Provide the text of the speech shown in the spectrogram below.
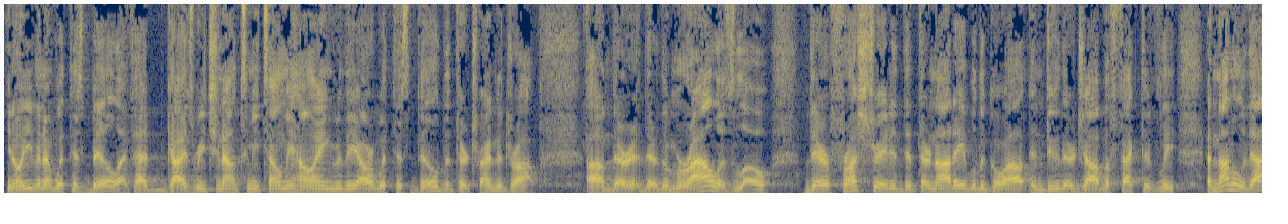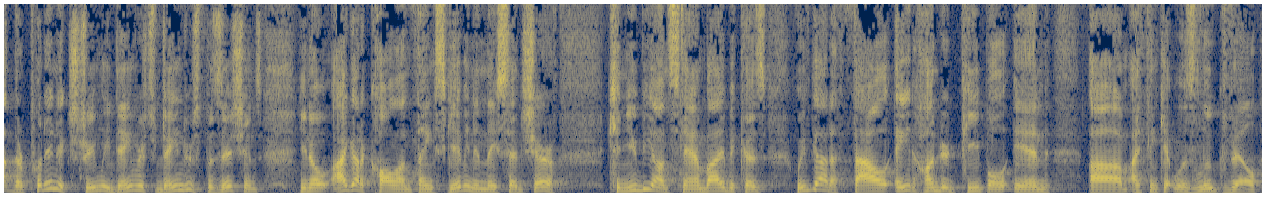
You know, even with this bill, I've had guys reaching out to me telling me how angry they are with this bill that they're trying to drop. Um, they're, they're, the morale is low. They're frustrated that they're not able to go out and do their job effectively. And not only that, they're put in extremely dangerous, dangerous positions. You know, I got a call on Thanksgiving and they said, Sheriff, can you be on standby? Because we've got a thousand, 800 people in, um, I think it was Lukeville,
